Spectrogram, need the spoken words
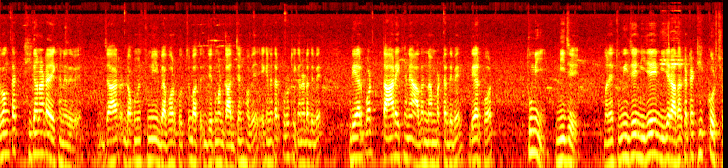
এবং তার ঠিকানাটা এখানে দেবে। যার ডকুমেন্টস তুমি ব্যবহার করছ বা যে তোমার গার্জেন হবে, এখানে তার পুরো ঠিকানাটা দেবে। দেওয়ার পর তার এখানে আধার নাম্বারটা দেবে। দেওয়ার পর তুমি নিজে মানে তুমি যে নিজে নিজের আধার কার্ডটা ঠিক করছ,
